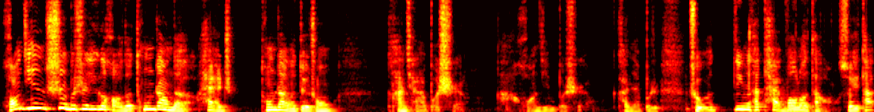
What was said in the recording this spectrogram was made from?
黄金是不是一个好的通胀的 hedge，通胀的对冲？看起来不是啊，黄金不是，看起来不是。除因为它太 volatile，所以它，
